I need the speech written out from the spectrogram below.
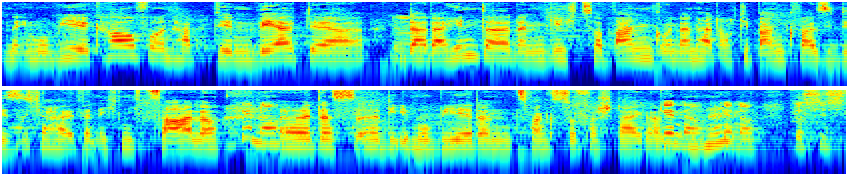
eine Immobilie kaufe und habe den Wert der mhm. da dahinter, dann gehe ich zur Bank und dann hat auch die Bank quasi die Sicherheit, wenn ich nicht zahle, genau. äh, dass äh, die Immobilie dann zwangs zu versteigern. Genau, mhm. genau. Das ist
